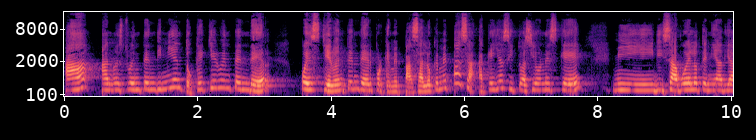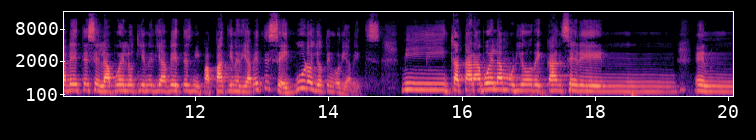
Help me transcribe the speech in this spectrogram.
a, a nuestro entendimiento. ¿Qué quiero entender? Pues quiero entender por qué me pasa lo que me pasa. Aquellas situaciones que mi bisabuelo tenía diabetes, el abuelo tiene diabetes, mi papá tiene diabetes, seguro yo tengo diabetes. Mi tatarabuela murió de cáncer en, en,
